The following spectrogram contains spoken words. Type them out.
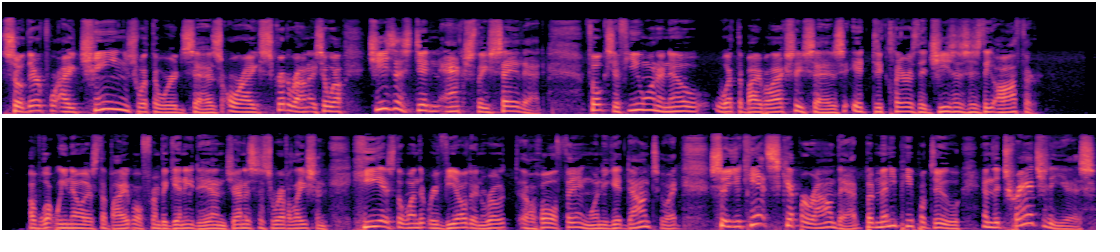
So therefore, I change what the word says, or I skirt around. I say, well, Jesus didn't actually say that, folks. If you want to know what the Bible actually says, it declares that Jesus is the author of what we know as the Bible from beginning to end, Genesis to Revelation. He is the one that revealed and wrote the whole thing when you get down to it. So you can't skip around that, but many people do. And the tragedy is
